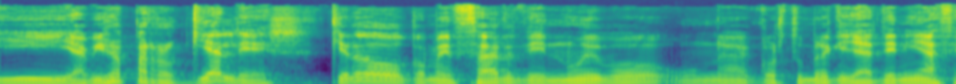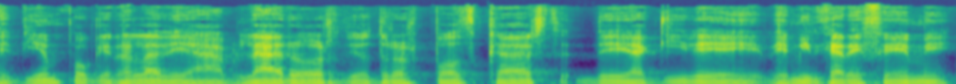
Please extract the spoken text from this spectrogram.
Y avisos parroquiales. Quiero comenzar de nuevo una costumbre que ya tenía hace tiempo, que era la de hablaros de otros podcasts de aquí de, de FM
